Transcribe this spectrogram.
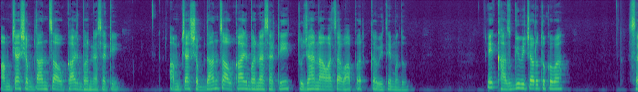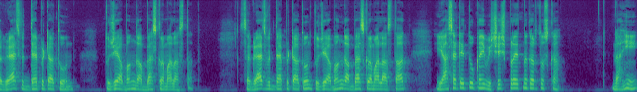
आमच्या शब्दांचा अवकाश भरण्यासाठी. आमच्या शब्दांचा अवकाश भरण्यासाठी तुझ्या नावाचा वापर कवितेमधून. एक खाजगी विचारू तुकोबा सगळ्याच विद्यापीठातून तुझे अभंग अभ्यासक्रमाला असतात. सगळ्याच विद्यापीठातून तुझे अभंग अभ्यासक्रमाला असतात यासाठी तू काही विशेष प्रयत्न करतोस का? नाही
